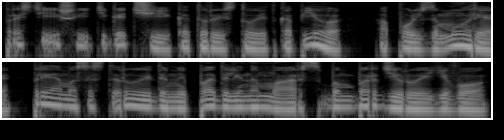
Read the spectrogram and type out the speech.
Простейшие тягачи, которые стоят копье, а пользы моря, прямо с астероидами падали на Марс, бомбардируя его.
